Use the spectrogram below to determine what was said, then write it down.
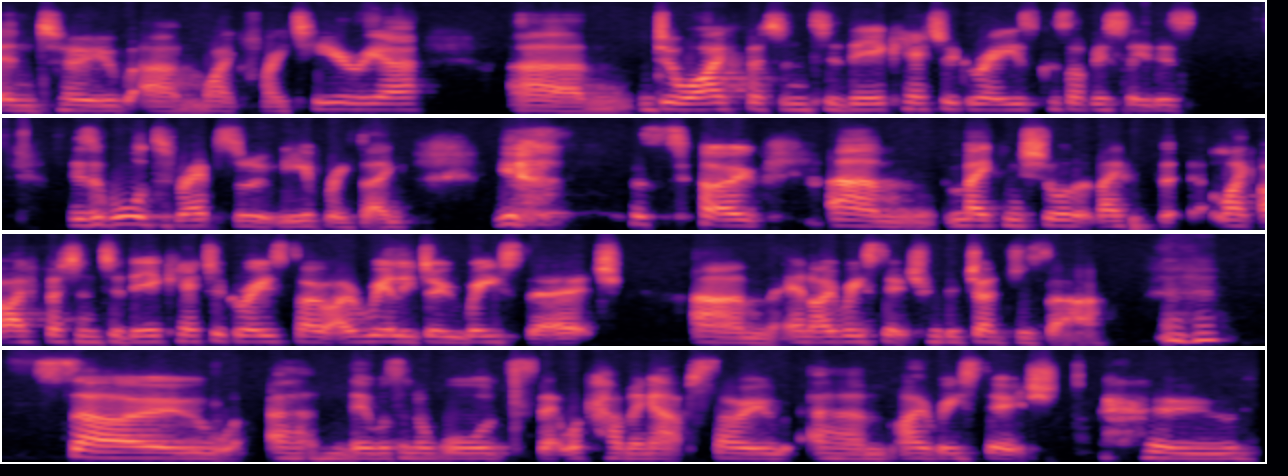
into um, my criteria. Um, do I fit into their categories? Because obviously there's there's awards for absolutely everything. Yeah. So um, making sure that they fit, like I fit into their categories. So I really do research, um, and I research who the judges are. Mhm. So um, there was an awards that were coming up. So um, I researched who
